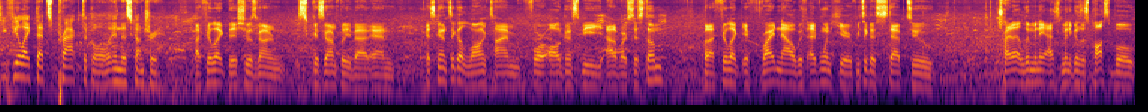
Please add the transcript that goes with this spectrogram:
Do you feel like that's practical in this country? I feel like the issue has gone it's, gone pretty bad, and it's going to take a long time for all guns to be out of our system. But I feel like if right now, with everyone here, if we take a step to try to eliminate as many guns as possible,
